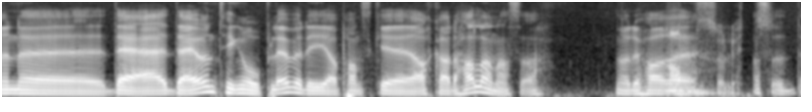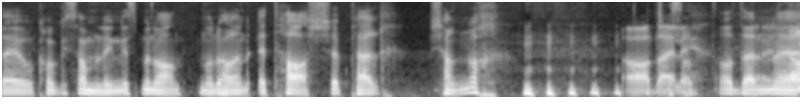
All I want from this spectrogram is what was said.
Men eh, det, er, det er jo en ting å oppleve de japanske arkadehallene, altså. Når du har eh, absolutt. Altså, det er jo, kan ikke sammenlignes med noe annet når du har en etasje per sjanger. Ja, deilig. Og den Ja.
